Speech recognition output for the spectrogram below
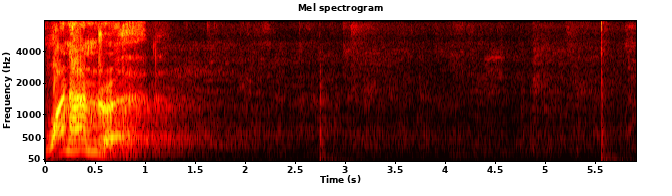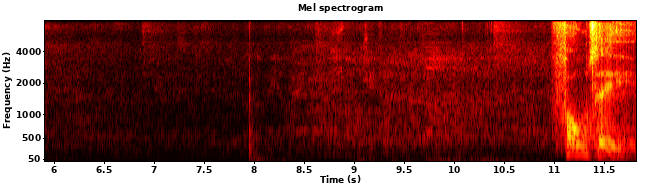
one hundred, forty,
